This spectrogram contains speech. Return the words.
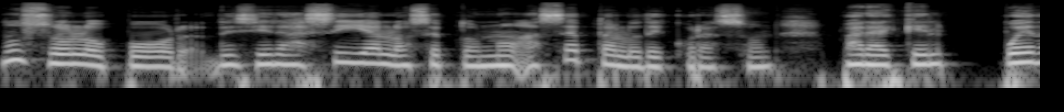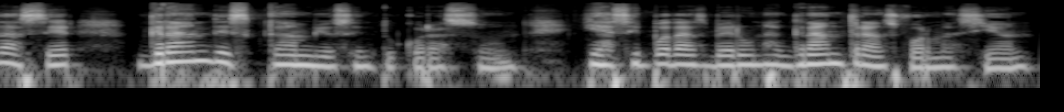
no solo por decir así ah, ya lo acepto, no, acéptalo de corazón para que Él pueda hacer grandes cambios en tu corazón y así puedas ver una gran transformación.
